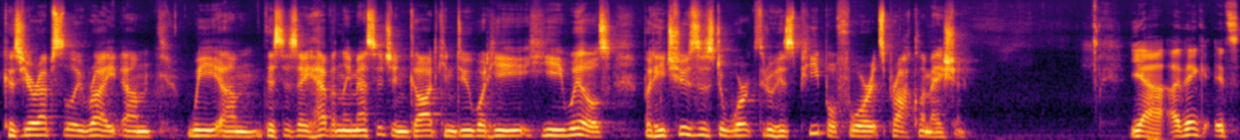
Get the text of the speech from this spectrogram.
Because you're absolutely right. Um, we um, this is a heavenly message, and God can do what He He wills, but He chooses to work through His people for its proclamation. Yeah, I think it's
